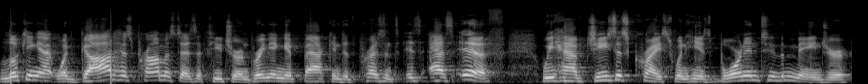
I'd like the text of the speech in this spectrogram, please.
looking at what God has promised as a future and bringing it back into the present is as if we have Jesus Christ when he is born into the manger,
